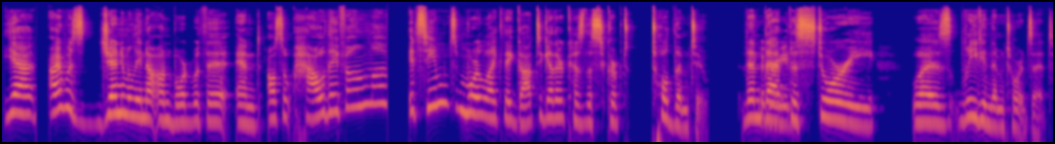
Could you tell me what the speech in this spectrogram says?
Yeah, I was genuinely not on board with it, and also how they fell in love. It seemed more like they got together because the script told them to, than that the story was leading them towards it.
